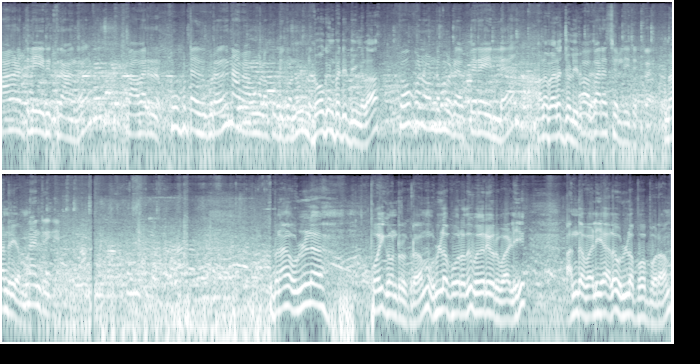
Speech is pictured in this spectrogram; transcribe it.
வாகனத்திலே இருக்கிறாங்க. அவர் கூப்பிட்டதுக்கு பிறகு நாங்கள் அவங்கள கூட்டிக் கொண்டு டோக்கன் பெற்றுட்டீங்களா? டோக்கன் ஒன்றும் பெற இல்லை. ஆனால் வேற சொல்லியிருக்கேன் வர சொல்லியிருக்கிறேன். நன்றி நன்றிங்க இப்போ நாங்கள் உள்ளே போய் கொண்டிருக்கிறோம். உள்ளே போகிறது வேறு ஒரு வழி. அந்த வழியால் உள்ளே போக போகிறோம்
